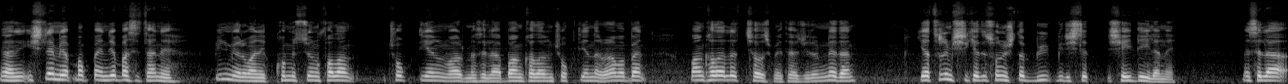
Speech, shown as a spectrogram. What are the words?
Yani işlem yapmak bence basit hani. Bilmiyorum hani komisyonu falan çok diyen var mesela. Bankaların çok diyenler var ama ben bankalarla çalışmayı tercih ediyorum. Neden? Yatırım şirketi sonuçta büyük bir işlet şey değil hani. Mesela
